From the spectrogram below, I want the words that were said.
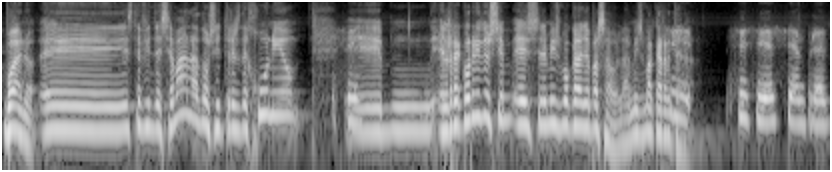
Bueno, eh, este fin de semana, 2 y 3 de junio, eh, el recorrido es, es el mismo que el año pasado, la misma carretera. sí, sí, es siempre.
